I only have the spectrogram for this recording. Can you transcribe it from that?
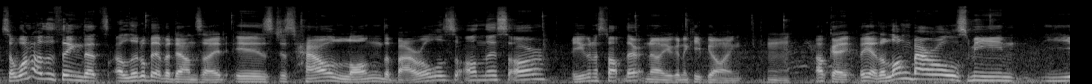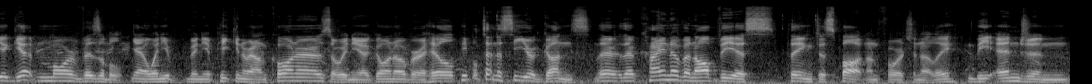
So one other thing that's a little bit of a downside is just how long the barrels on this are. Are you gonna stop there? No, you're gonna keep going. Hmm. Okay, but yeah, the long barrels mean you get more visible. You know, when you when you're peeking around corners or when you're going over a hill, people tend to see your guns. They're they're kind of an obvious thing to spot, unfortunately. The engine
